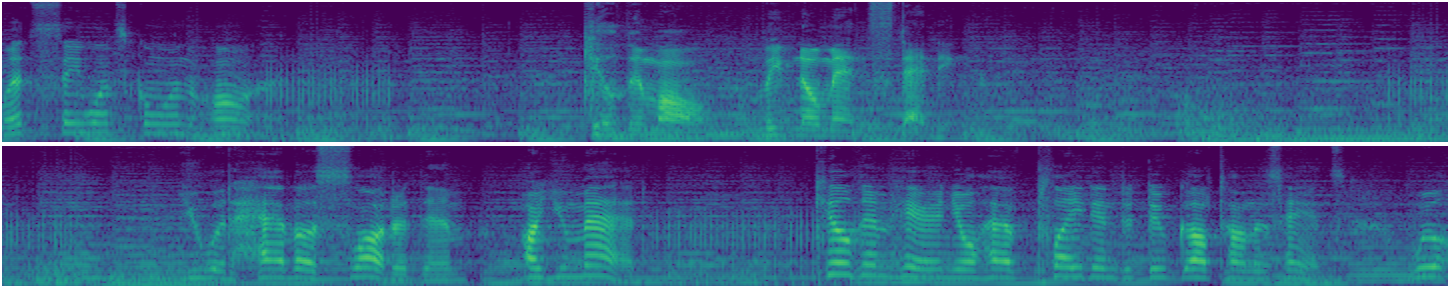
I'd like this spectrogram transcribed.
let's see what's going on. Kill them all. Leave no man standing. You would have us slaughter them. Are you mad? Kill them here and you'll have played into Duke Goltanna's hands. We'll,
